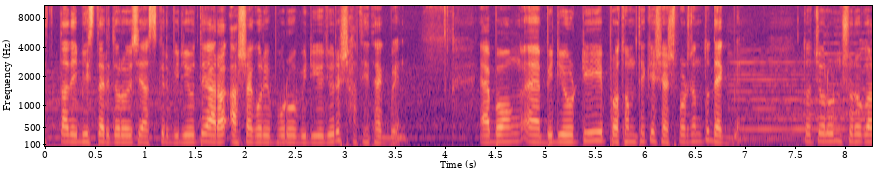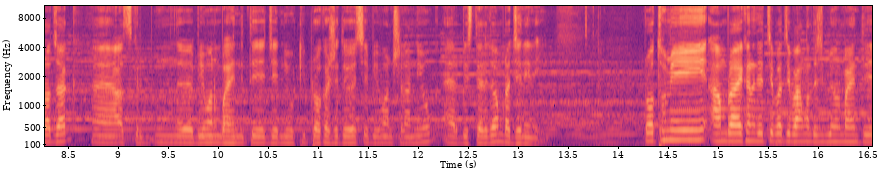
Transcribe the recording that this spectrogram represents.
ইত্যাদি বিস্তারিত রয়েছে আজকের ভিডিওতে। আর আশা করি পুরো ভিডিও জুড়ে সাথে থাকবেন এবং ভিডিওটি প্রথম থেকে শেষ পর্যন্ত দেখবেন। তো চলুন শুরু করা যাক। আজকের বিমান বাহিনীতে যে নিয়োগটি প্রকাশিত হয়েছে, বিমান সেনা নিয়োগ, এর বিস্তারিত আমরা জেনে নিই। প্রথমেই আমরা এখানে দেখতে পাচ্ছি বাংলাদেশ বিমান বাহিনীতে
